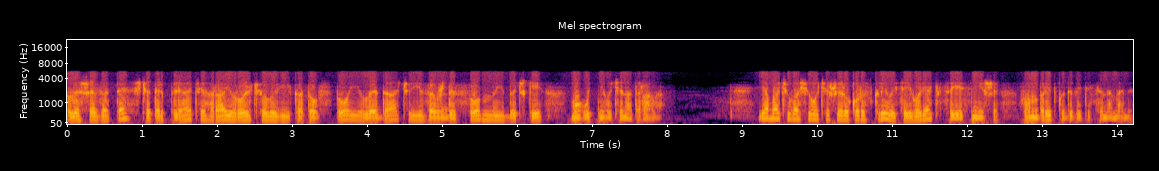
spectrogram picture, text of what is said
Лише за те, що терпляче граю роль чоловіка товстої, ледачої, завжди сонної дочки могутнього чинадрала. Я бачу, ваші очі широко розкрилися і горять все ясніше, вам бридко дивитися на мене.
